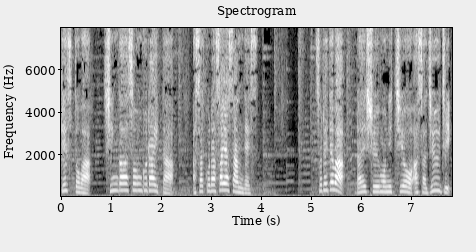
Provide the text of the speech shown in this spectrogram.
ゲストは、シンガーソングライター、朝倉さやさんです。それでは、来週も日曜朝10時、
